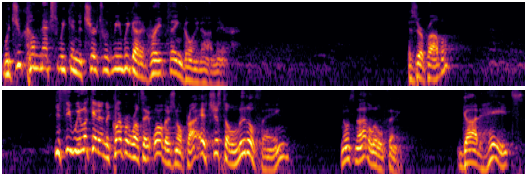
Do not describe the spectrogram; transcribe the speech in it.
would you come next weekend to church with me? We got a great thing going on there. Is there a problem? You see, we look at it in the corporate world and say, well, there's no problem. It's just a little thing. No, it's not a little thing. God hates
